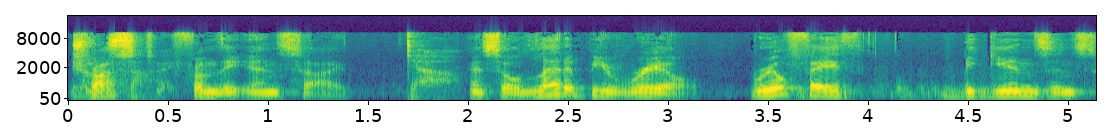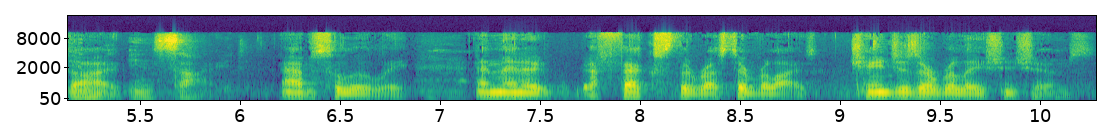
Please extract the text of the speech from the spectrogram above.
trust Inside. from the inside. Yeah. And so let it be real. Real faith begins inside. Inside. Absolutely. And then it affects the rest of our lives, changes our relationships,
